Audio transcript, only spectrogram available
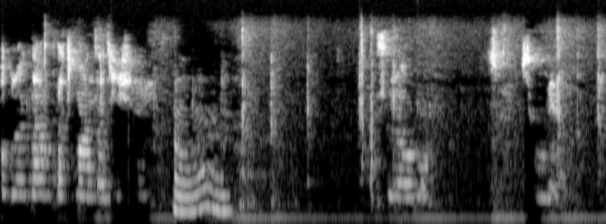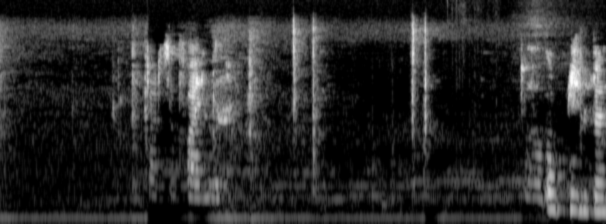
Oglądałam Batmana dzisiaj. O, Znowu. W sumie. Bardzo fajny. To o kurde.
